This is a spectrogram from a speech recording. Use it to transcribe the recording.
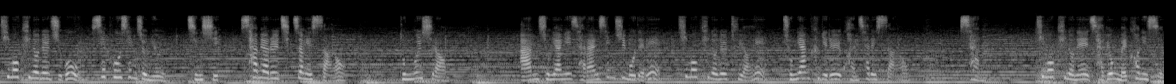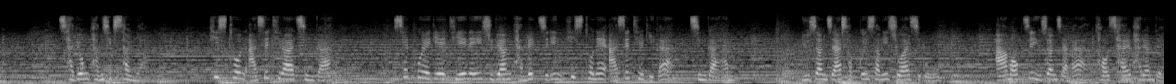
티모키논을 주고 세포 생존율, 증식, 사멸을 측정했어요. 동물 실험. 암 종양이 자란 생쥐 모델에 티모키논을 투여해 종양 크기를 관찰했어요. 3. 티모키논의 작용 메커니즘. 작용 방식 설명. 히스톤 아세틸화 증가. 세포에게 DNA 주변 단백질인 히스톤의 아세틸기가 증가함. 유전자 접근성이 좋아지고 암 억제 유전자가 더 잘 발현됨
